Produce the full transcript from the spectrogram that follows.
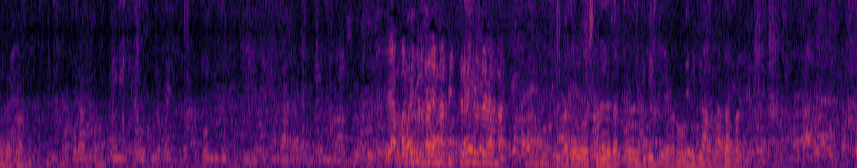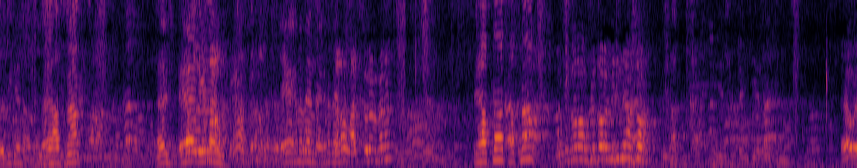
এবার হ্যাঁ তারপরে আমি যখন এই কাগজগুলো পাইছি ফোন দিয়ে আমার ভিতরে যাবেন না ভিতরে ভিতরে যাবেন না এবার ওর- ওর সামনে যান ওইদিকে গিয়ে এবার ওর ভিডিও বানানো যা বলে দাঁড়াও, লাইট করেন ওখানে। হাসনাত হাসনাত ওকে ধরো, ওকে ধরো, এদিকে নিয়ে আসো। হ্যাঁ, ওই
